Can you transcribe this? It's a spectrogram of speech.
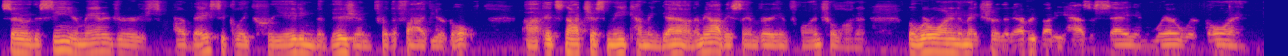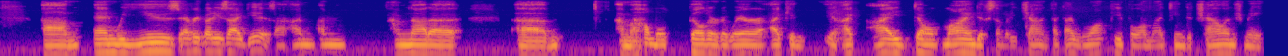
So the senior managers are basically creating the vision for the five year goal. Uh, it's not just me coming down. I mean, obviously, I'm very influential on it, but we're wanting to make sure that everybody has a say in where we're going. Um, and we use everybody's ideas. I, I'm, I'm I'm not a um, I'm a humble builder to where I can you know I I don't mind if somebody challenge. In fact, I want people on my team to challenge me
